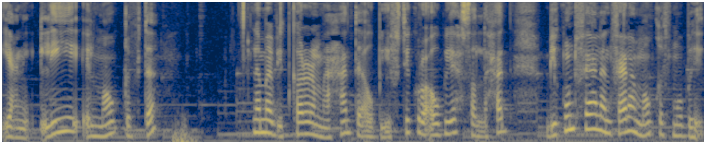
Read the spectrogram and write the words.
يعني ليه الموقف ده لما بيتكرر مع حد أو بيفتكره أو بيحصل لحد بيكون فعلا فعلا موقف مبهج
